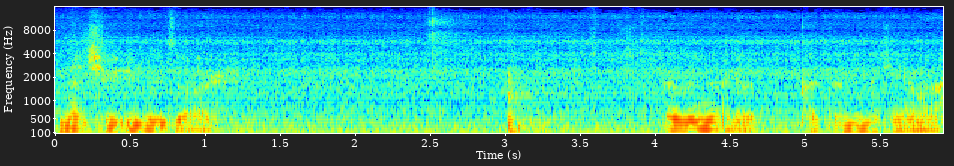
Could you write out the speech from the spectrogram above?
I'm not sure who those are. So then I gotta put them in the camera.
